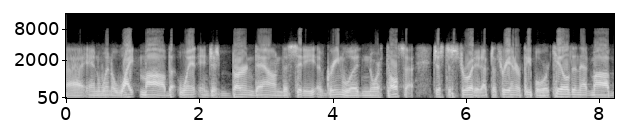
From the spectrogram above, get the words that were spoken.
Uh, and when a white mob went and just burned down the city of Greenwood in North Tulsa, just destroyed it. Up to 300 people were killed in that mob.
